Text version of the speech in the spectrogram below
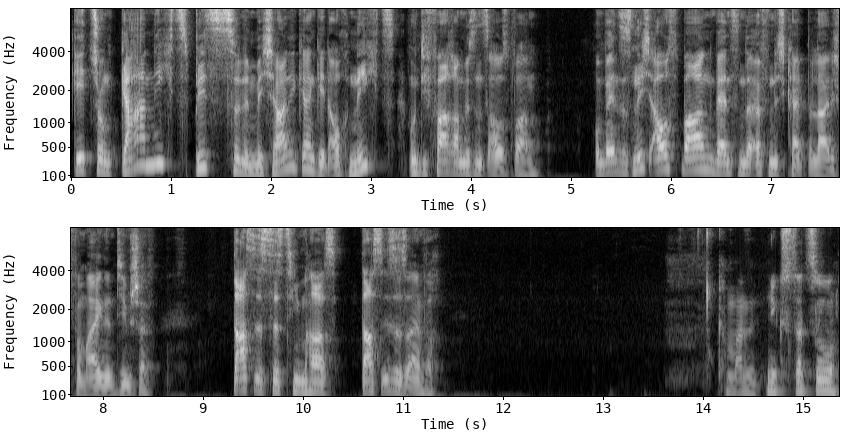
geht schon gar nichts bis zu den Mechanikern, geht auch nichts und die Fahrer müssen es ausbaden. Und wenn sie es nicht ausbaden, werden sie in der Öffentlichkeit beleidigt vom eigenen Teamchef. Das ist das Team Haas. Das ist es einfach. Kann man nichts dazu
